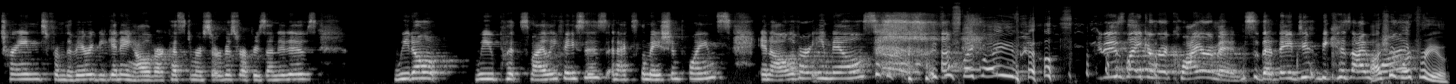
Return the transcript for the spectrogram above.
trained from the very beginning, all of our customer service representatives, we don't we put smiley faces and exclamation points in all of our emails. It's just like my emails. it is like a requirement so that they do because I, I want should work for you.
